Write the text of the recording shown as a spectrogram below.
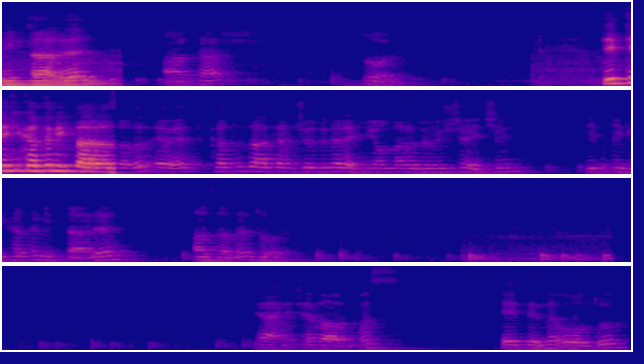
miktarı artar. Doğru. Dipteki katı miktarı azalır. Evet. Katı zaten çözünerek iyonlara dönüşeceği için dipteki katı miktarı azalır. Doğru. Yani cevabımız Edirne oldu.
